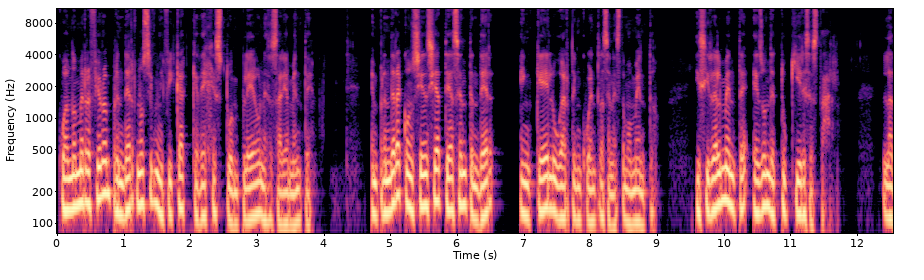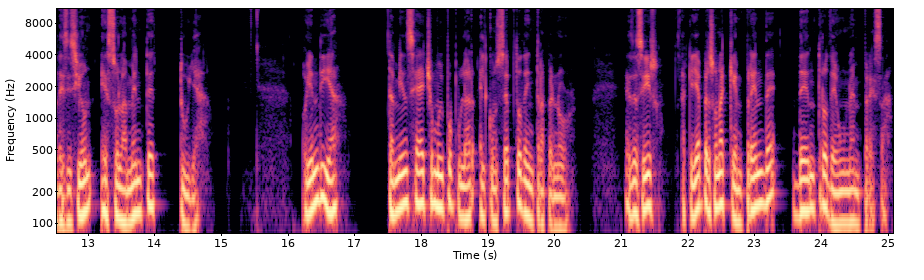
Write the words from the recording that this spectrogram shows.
Cuando me refiero a emprender no significa que dejes tu empleo necesariamente. Emprender a conciencia te hace entender en qué lugar te encuentras en este momento y si realmente es donde tú quieres estar. La decisión es solamente tuya. Hoy en día, también se ha hecho muy popular el concepto de intrapreneur, es decir, aquella persona que emprende dentro de una empresa.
